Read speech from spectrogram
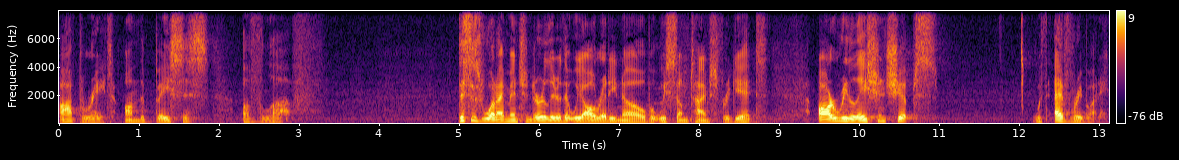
operate on the basis of love. This is what I mentioned earlier that we already know, but we sometimes forget. Our relationships with everybody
